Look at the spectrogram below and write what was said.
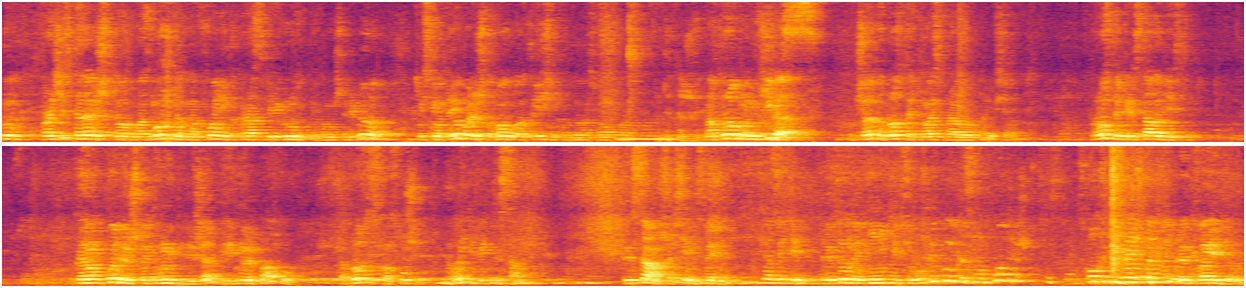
Ну, врачи сказали, что возможно на фоне как раз перегрузок, потому что ребенок, мы с него требовали, чтобы он был отличником до 8 класса. На пробном ГИА у человека просто отнялась правая рука и все. Просто перестала действовать. Когда мы поняли, что это мы переезжаем, перегнули палку, я просто сказал, слушай, давай теперь ты сам. Ты сам со всеми своими. Сейчас эти электронные дневники все публикуют, ты смотришь. Сколько ты знаешь компьютер, это твое дело.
